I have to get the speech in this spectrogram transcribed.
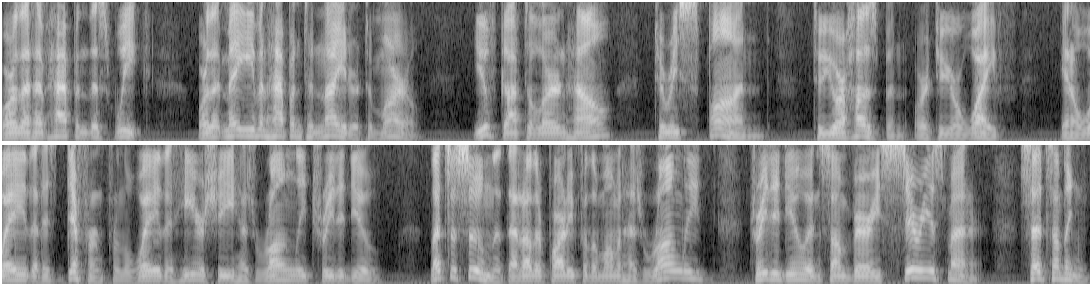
or that have happened this week, or that may even happen tonight or tomorrow. You've got to learn how to respond to your husband or to your wife in a way that is different from the way that he or she has wrongly treated you. Let's assume that that other party for the moment has wrongly treated you in some very serious manner, said something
